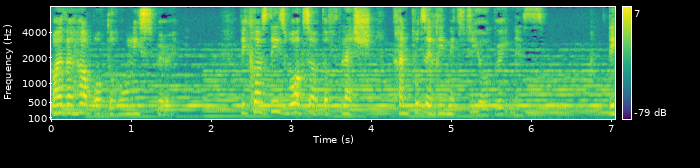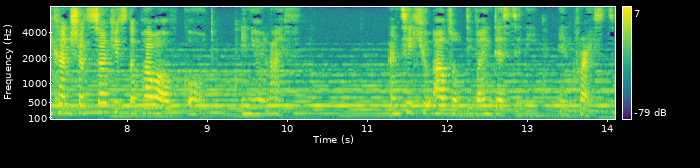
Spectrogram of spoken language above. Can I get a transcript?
by the help of the Holy Spirit. Because these works of the flesh can put a limit to your greatness. They can short circuit the power of God in your life and take you out of divine destiny in Christ.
